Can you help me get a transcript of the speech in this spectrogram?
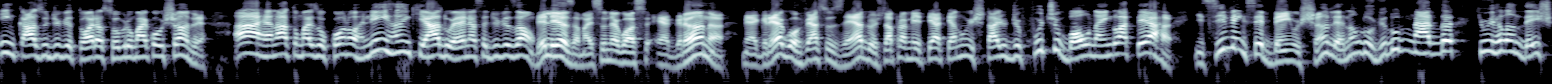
em caso de vitória sobre o Michael Chandler. Ah, Renato, mas o Conor nem ranqueado é nessa divisão. Beleza, mas se o negócio é grana, McGregor versus Edwards dá pra meter até num estádio de futebol na Inglaterra. E se vencer bem o Chandler, não duvido nada que o irlandês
